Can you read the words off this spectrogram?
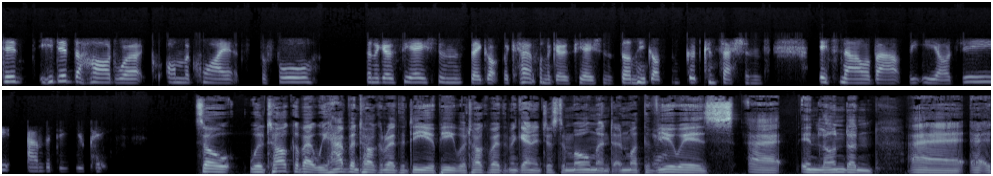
did he did the hard work on the quiet before the negotiations. They got the careful negotiations done. He got some good concessions. It's now about the ERG and the DUP. So we'll talk about. We have been talking about the DUP. We'll talk about them again in just a moment, and what the Yeah. view is uh, in London uh, uh,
